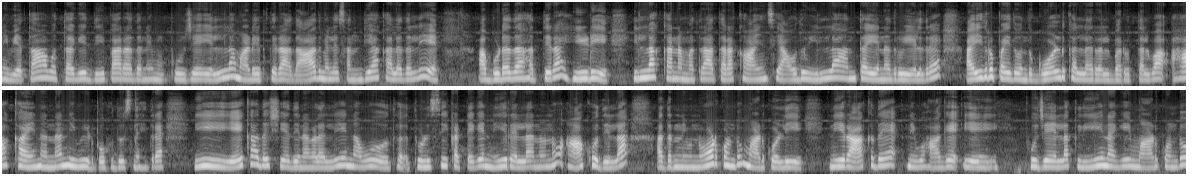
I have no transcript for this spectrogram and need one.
ನೀವು ಯಥಾವತ್ತಾಗಿ ದೀಪಾರಾಧನೆ, ಪೂಜೆ ಎಲ್ಲ ಮಾಡಿರ್ತೀರ. ಅದಾದಮೇಲೆ ಸಂಧ್ಯಾ ಕಾಲದಲ್ಲಿ ಆ ಬುಡದ ಹತ್ತಿರ ಹಿಡಿ ಇಲ್ಲಕ್ಕ ನಮ್ಮ ಹತ್ರ ಆ ಥರ ಕಾಯಿನ್ಸ್ ಯಾವುದು ಇಲ್ಲ ಅಂತ ಏನಾದರೂ ಹೇಳಿದ್ರೆ ಐದು ರೂಪಾಯಿದು ಒಂದು ಗೋಲ್ಡ್ ಕಲ್ಲರಲ್ಲಿ ಬರುತ್ತಲ್ವ, ಆ ಕಾಯಿನನ್ನು ನೀವು ಇಡಬಹುದು. ಸ್ನೇಹಿತರೆ, ಈ ಏಕಾದಶಿಯ ದಿನಗಳಲ್ಲಿ ನಾವು ತುಳಸಿ ಕಟ್ಟೆಗೆ ನೀರೆಲ್ಲನೂ ಹಾಕೋದಿಲ್ಲ. ಅದನ್ನು ನೀವು ನೋಡಿಕೊಂಡು ಮಾಡಿಕೊಳ್ಳಿ. ನೀರು ಹಾಕದೆ ನೀವು ಹಾಗೆ ಪೂಜೆ ಎಲ್ಲ ಕ್ಲೀನಾಗಿ ಮಾಡಿಕೊಂಡು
